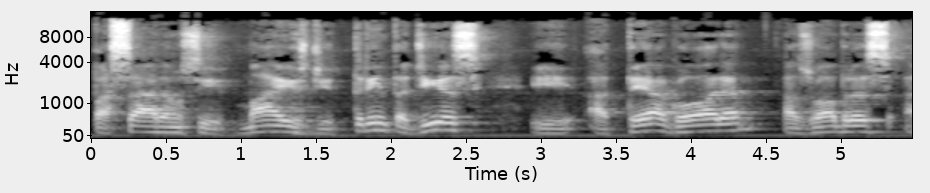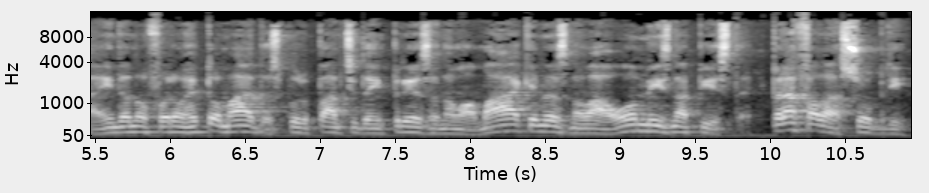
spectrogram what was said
Passaram-se mais de 30 dias e até agora as obras ainda não foram retomadas por parte da empresa. Não há máquinas, não há homens na pista. Para falar sobre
